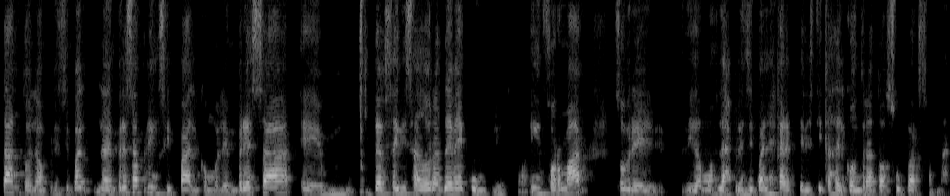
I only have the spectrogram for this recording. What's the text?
tanto la, principal, la empresa principal como la empresa em, tercerizadora debe cumplir, informar sobre, digamos, las principales características del contrato a su personal.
